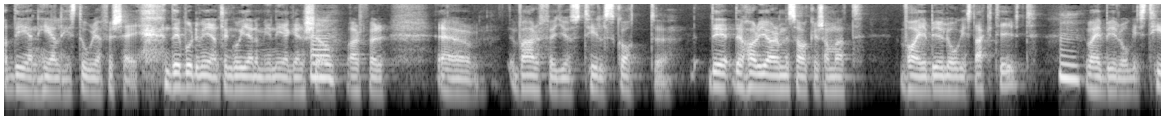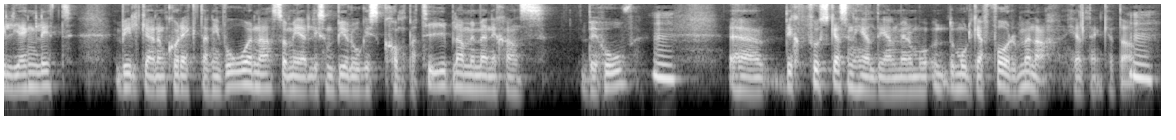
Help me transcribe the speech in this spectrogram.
ja, det är en hel historia för sig. Det borde vi egentligen gå igenom i en egen show. Varför, eh, varför just tillskott? Det, det har att göra med saker som att vad är biologiskt aktivt? Vad är biologiskt tillgängligt? Vilka är de korrekta nivåerna som är liksom biologiskt kompatibla med människans behov? Eh, det fuskas en hel del med de, de olika formerna helt enkelt. Av.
